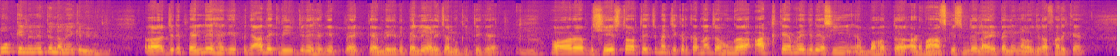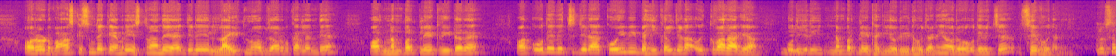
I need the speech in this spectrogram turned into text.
ਉਹ ਕਿੰਨੇ ਨੇ ਤੇ ਨਵੇਂ ਕਿੰਨੇ ਨੇ ਜੀ? ਜਿਹੜੇ ਪਹਿਲੇ ਹੈਗੇ 50 ਦੇ ਕਰੀਬ ਜਿਹੜੇ ਹੈਗੇ ਕੈਮਰੇ ਜਿਹੜੇ ਪਹਿਲੇ ਵਾਲੇ ਚਾਲੂ ਕੀਤੇ ਗਏ। ਔਰ ਵਿਸ਼ੇਸ਼ ਤੌਰ ਤੇ ਮੈਂ ਜ਼ਿਕਰ ਕਰਨਾ ਚਾਹੂੰਗਾ 8 ਕੈਮਰੇ ਜਿਹੜੇ ਅਸੀਂ ਬਹੁਤ ਐਡਵਾਂਸ ਕਿਸਮ ਦੇ ਲਾਏ ਪਹਿਲੇ ਨਾਲੋਂ ਜਿਹੜਾ ਫ਼ਰਕ ਹੈ। ਔਰ ਉਹ ਐਡਵਾਂਸ ਕਿਸਮ ਦੇ ਕੈਮਰੇ ਇਸ ਤਰ੍ਹਾਂ ਦੇ ਹੈ ਜਿਹੜੇ ਲਾਈਟ ਨੂੰ ਅਬਜ਼ੌਰਬ ਕਰ ਲੈਂਦੇ ਆ ਔਰ ਨੰਬਰ ਪਲੇਟ ਰੀਡਰ ਹੈ। ਔਰ ਉਹਦੇ ਵਿੱਚ ਜਿਹੜਾ ਕੋਈ ਵੀ ਵਹੀਕਲ ਜਿਹੜਾ ਉਹ ਇੱਕ ਵਾਰ ਆ ਗਿਆ ਉਹਦੀ ਜਿਹੜੀ ਨੰਬਰ ਪਲੇਟ ਹੈਗੀ ਉਹ ਰੀਡ ਹੋ ਜਾਣੀ ਔਰ ਉਹਦੇ ਵਿੱਚ ਸੇਵ ਹੋ ਜਾਣੀ ਮਤਲਬ ਸਰ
